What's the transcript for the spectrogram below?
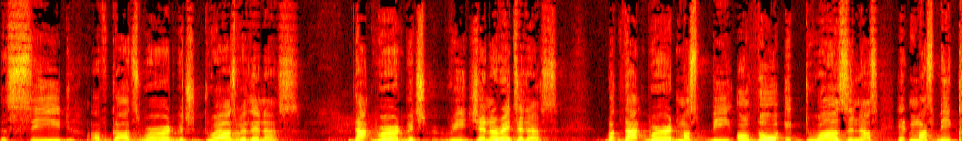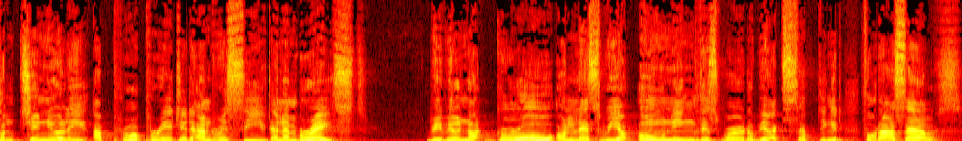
the seed of God's word which dwells within us, that word which regenerated us. But that word must be, although it dwells in us, it must be continually appropriated and received and embraced. We will not grow unless we are owning this word or we are accepting it for ourselves.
